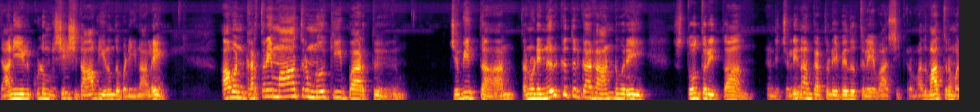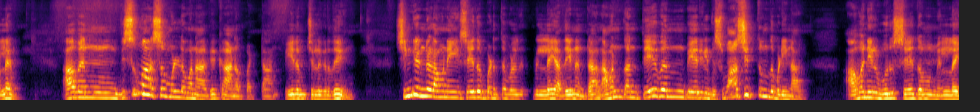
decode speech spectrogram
தானியலுக்குள்ளும் விசேஷித ஆவி இருந்தபடியினாலே அவன் கர்த்தரை மாத்திரம் நோக்கி பார்த்து ஜெபித்தான் தன்னுடைய நெருக்கத்திற்காக ஆண்டவரை ஸ்தோத்தரித்தான் என்று சொல்லி நாம் கர்த்தருடைய வேதத்திலே வாசிக்கிறோம். அது மாத்திரமல்ல அவன் விசுவாசம் உள்ளவனாக காணப்பட்டான். வேதம் சொல்லுகிறது சிங்கங்கள் அவனை சேதப்படுத்தவில்லை. அதேனென்றால் அவன் தன் தேவன் பேரில் விசுவாசித்திருந்தபடினால் அவனில் ஒரு சேதமும் இல்லை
